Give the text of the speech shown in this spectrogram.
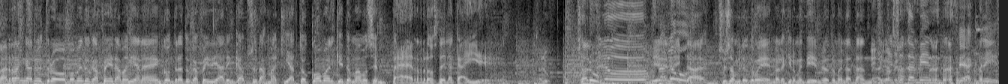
arranca nuestro momento café de la mañana. ¿eh? Encontrá tu café ideal en cápsulas maquiato como el que tomamos en Perros de la Calle. Salud. Salud. Bien, ahí está. Yo ya me lo tomé, no les quiero mentir, me lo tomé en la tanda. Yo también Sí, actriz.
